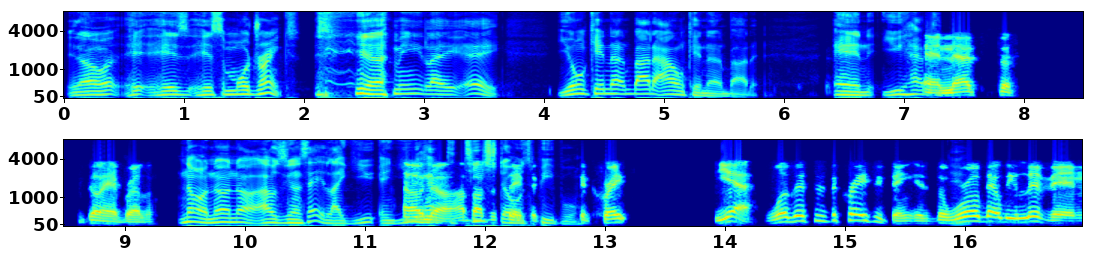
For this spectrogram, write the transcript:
You know, here's here's some more drinks. you know what I mean? Like, hey, you don't care nothing about it. I don't care nothing about it. And you have, and to, that's the. Go ahead, brother. No, no, no. I was gonna say like you and you oh, have no, to teach to those the, people. The cra- Yeah. Well, this is the crazy thing: is the yeah. world that we live in.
